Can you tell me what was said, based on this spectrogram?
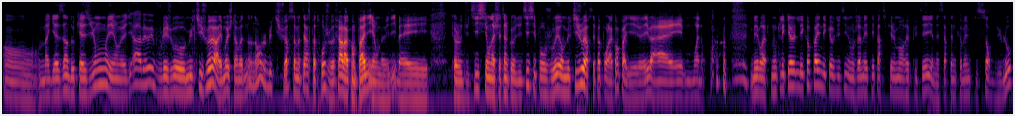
en magasin d'occasion et on m'avait dit ah ben oui, vous voulez jouer au multijoueur? Et moi j'étais en mode non non le multijoueur ça m'intéresse pas trop, je veux faire la campagne et on m'avait dit ben Call of Duty si on achète un Call of Duty c'est pour jouer au multijoueur, c'est pas pour la campagne et j'avais dit bah moi non. Mais bref, donc les, les campagnes des Call of Duty n'ont jamais été particulièrement réputées. Il y en a certaines quand même qui sortent du lot,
